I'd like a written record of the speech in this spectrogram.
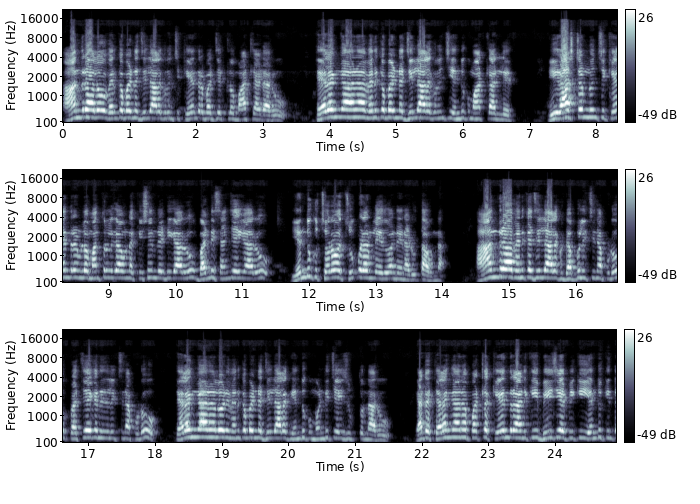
ఆంధ్రాలో వెనుకబడిన జిల్లాల గురించి కేంద్ర బడ్జెట్లో మాట్లాడారు. తెలంగాణ వెనుకబడిన జిల్లాల గురించి ఎందుకు మాట్లాడలేదు? ఈ రాష్ట్రం నుంచి కేంద్రంలో మంత్రులుగా ఉన్న కిషన్ రెడ్డి గారు బండి సంజయ్ గారు ఎందుకు చొరవ చూపడం లేదు అని నేను అడుగుతా ఉన్నా. ఆంధ్ర వెనుక జిల్లాలకు డబ్బులు ఇచ్చినప్పుడు ప్రత్యేక నిధులు ఇచ్చినప్పుడు తెలంగాణలోని వెనుకబడిన జిల్లాలకు ఎందుకు మొండి చేయి చూపుతున్నారు? అంటే తెలంగాణ పట్ల కేంద్రానికి బీజేపీకి ఎందుకు ఇంత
